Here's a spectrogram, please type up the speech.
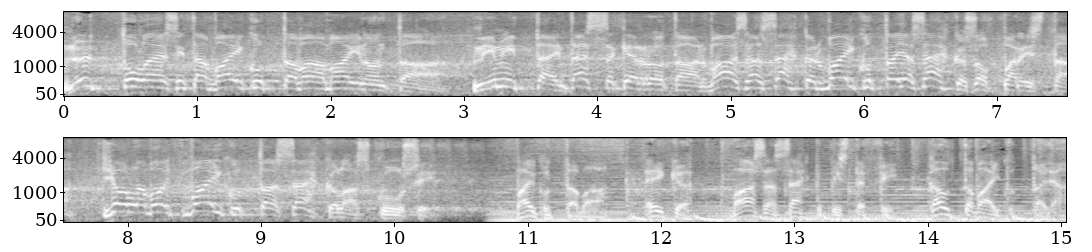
Nyt tulee sitä vaikuttavaa mainontaa. Nimittäin tässä kerrotaan Vaasan sähkön vaikuttaja sähkösopparista, jolla voit vaikuttaa sähkölaskuusi. Vaikuttavaa, eikö? Vaasan sähkö.fi kautta vaikuttaja.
